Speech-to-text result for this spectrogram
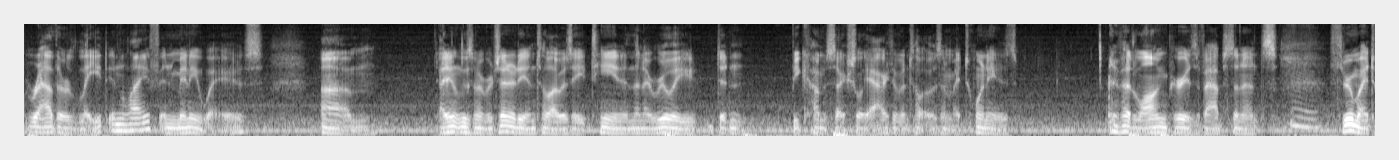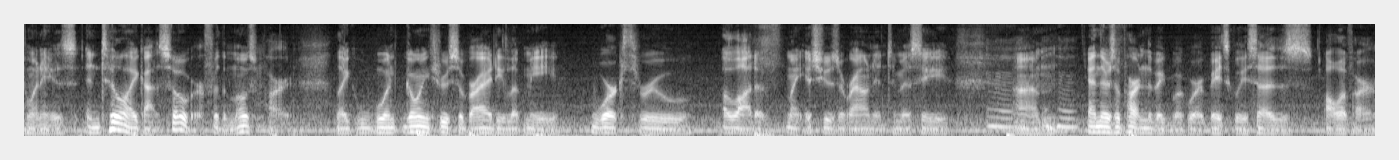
rather late in life in many ways um I didn't lose my virginity until I was 18, and then I really didn't become sexually active until I was in my 20s. And I've had long periods of abstinence Mm. through my 20s until I got sober for the most part. Like when going through sobriety let me work through a lot of my issues around intimacy. Mm, Um, mhm. And there's a part in the big book where it basically says all of our,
